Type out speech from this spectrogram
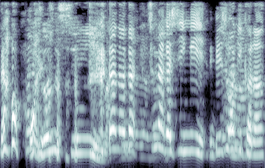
然后我都是心意嘛？对对对，是那个心意。你比如说，你可能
